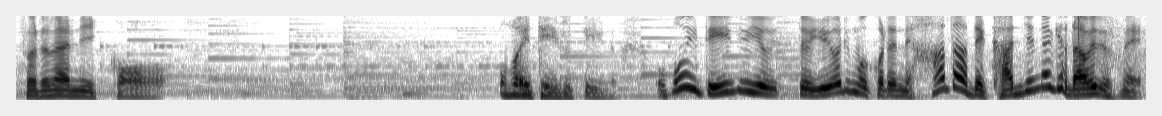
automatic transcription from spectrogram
それなりにこう、覚えているっていうの。覚えているというよりもこれね、肌で感じなきゃダメですね。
